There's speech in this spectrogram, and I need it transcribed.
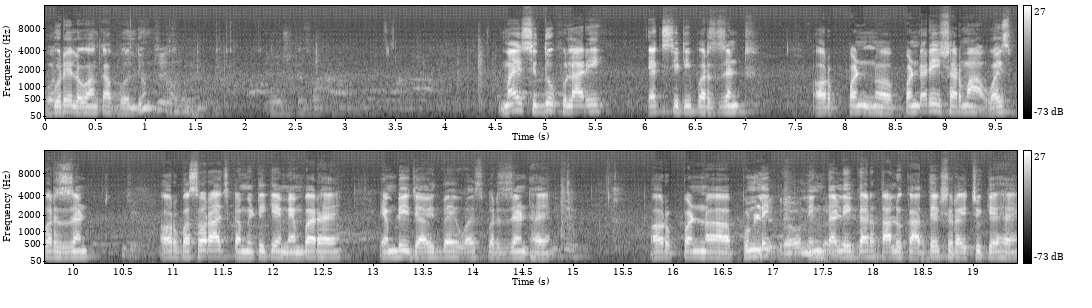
पूरे लोगों का बोल दूँ। मैं Siddhu Phulari ex city president और पं, पंडरी शर्मा वाइस प्रेसिडेंट और बसवराज कमेटी के मेंबर है। MD Javed bhai vice president है। और पुंडलिक लिंगदलीकर तालुका अध्यक्ष रह चुके हैं।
